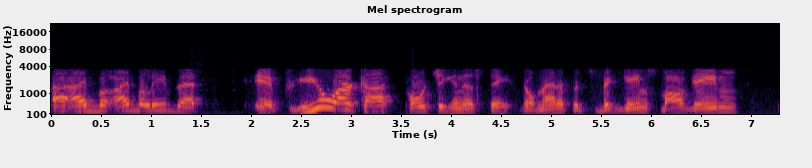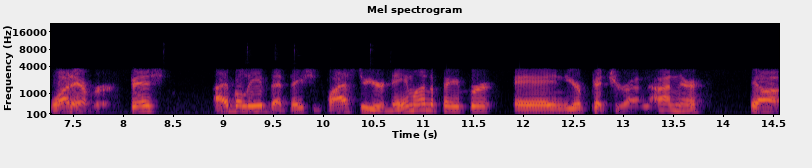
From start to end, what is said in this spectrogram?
I I, I believe that if you are caught poaching in this state, don't matter if it's big game, small game, whatever, fish, I believe that they should plaster your name on the paper and your picture on on there. You know,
